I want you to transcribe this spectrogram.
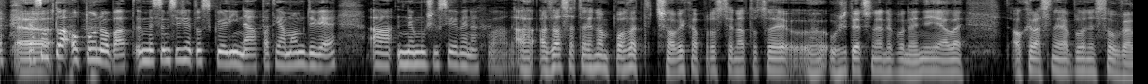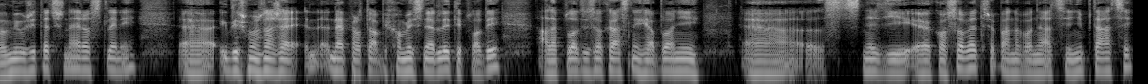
já jsem chtěla oponovat. Myslím si, že je to skvělý nápad. Já mám dvě a nemůžu si je vynachválit. A, a zase to je jenom pohled člověka prostě na to, co je užitečné nebo není, ale okrasné jabloně jsou velmi užitečné rostliny, eh, i když možná, že ne proto, abychom my snědli ty plody, ale plody z okrasných jabloní Eh, snědí eh, kosové třeba nebo nějací jiní ptáci.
